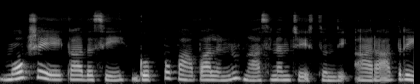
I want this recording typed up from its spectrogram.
మోక్ష ఏకాదశి గొప్ప పాపాలను నాశనం చేస్తుంది. ఆ రాత్రి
